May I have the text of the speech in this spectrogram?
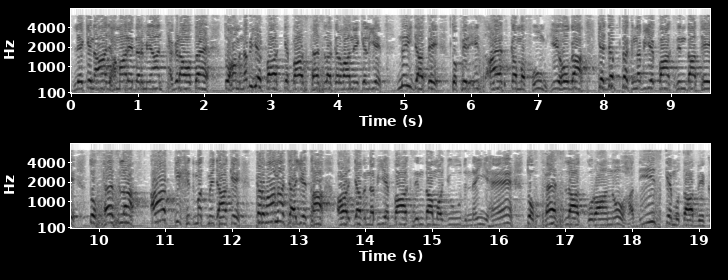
لیکن آج ہمارے درمیان جھگڑا ہوتا ہے تو ہم نبی پاک کے پاس فیصلہ کروانے کے لیے نہیں جاتے۔ تو پھر اس آیت کا مفہوم یہ ہوگا کہ جب تک نبی پاک زندہ تھے تو فیصلہ آپ کی خدمت میں جا کے کروانا چاہیے تھا۔ اور جب نبی پاک زندہ موجود نہیں ہے تو فیصلہ قرآن و حدیث کے مطابق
